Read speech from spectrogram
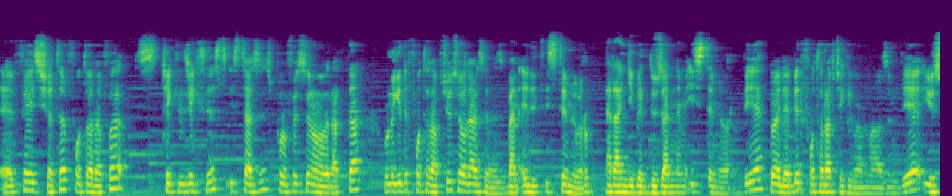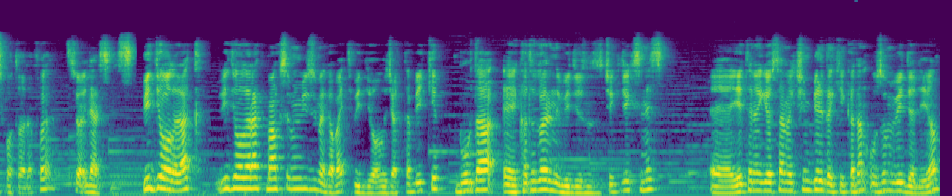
e, face shot'ı fotoğrafı çekileceksiniz. İsterseniz profesyonel olarak da bunu gidip fotoğrafçıya söylerseniz ben edit istemiyorum, herhangi bir düzenleme istemiyorum diye böyle bir fotoğraf çekilmem lazım diye yüz fotoğrafı söylersiniz. Video olarak video olarak maksimum 100 MB video olacak tabii ki. Burada e, kategorinin videonuzu çekeceksiniz. E, yeteneği göstermek için 1 dakikadan uzun video diyor.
